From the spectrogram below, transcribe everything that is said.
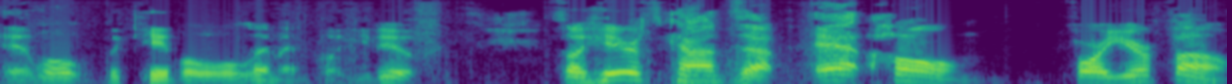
It will, the cable will limit what you do. So here's the concept. At home, for your phone,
